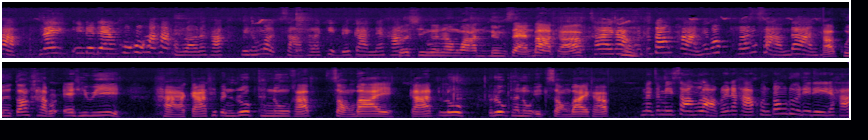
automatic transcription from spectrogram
ค่ะ ในอินเดียแดงคู่คู่ห้าห้าของเรานะคะ มีทั้งหมด 3 ภารกิจด้วยกันนะคะ เพื่อชิงเงินรางวัล1 0 0 0 0แสนบาทครับ ใช่ค่ะ คุณจะต้องผ่านให้ครบทั้ง 3 ด่าน ครับ คุณจะต้องขับรถ ATV หาการ์ดที่เป็นรูปธนูครับ2ใบ การ์ดรูปรูปธนูอีก 2 ใบครับ มันจะมีซองหลอกด้วยนะคะ คุณต้องดูดีๆนะคะ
